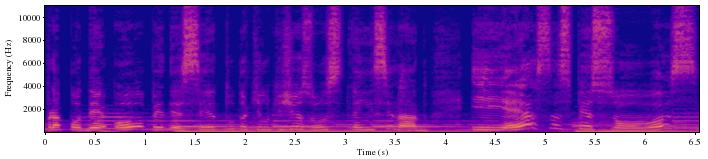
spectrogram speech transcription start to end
para poder obedecer tudo aquilo que Jesus tem ensinado. E essas pessoas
